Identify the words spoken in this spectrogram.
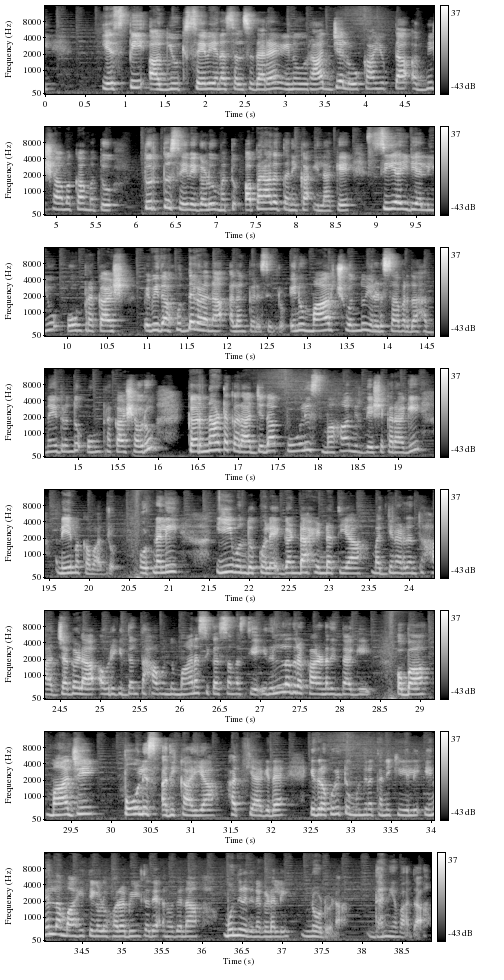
ಎಸ್ ಪಿ ಆಗಿಯೂ ಸೇವೆಯನ್ನು ಸಲ್ಲಿಸಿದ್ದಾರೆ. ಇನ್ನು ರಾಜ್ಯ ಲೋಕಾಯುಕ್ತ, ಅಗ್ನಿಶಾಮಕ ಮತ್ತು ತುರ್ತು ಸೇವೆಗಳು ಮತ್ತು ಅಪರಾಧ ತನಿಖಾ ಇಲಾಖೆ ಸಿಐಡಿಯಲ್ಲಿಯೂ ಓಂ ಪ್ರಕಾಶ್ ವಿವಿಧ ಹುದ್ದೆಗಳನ್ನು ಅಲಂಕರಿಸಿದರು. ಇನ್ನು ಮಾರ್ಚ್ ಒಂದು, ಎರಡು ಸಾವಿರದ ಹದಿನೈದರಂದು ಓಂ ಪ್ರಕಾಶ್ ಅವರು ಕರ್ನಾಟಕ ರಾಜ್ಯದ ಪೊಲೀಸ್ ಮಹಾನಿರ್ದೇಶಕರಾಗಿ ನೇಮಕವಾದರು. ಒಟ್ನಲ್ಲಿ ಈ ಒಂದು ಕೊಲೆ ಗಂಡ ಹೆಂಡತಿಯ ಮಧ್ಯೆ ನಡೆದಂತಹ ಜಗಳ, ಅವರಿಗಿದ್ದಂತಹ ಒಂದು ಮಾನಸಿಕ ಸಮಸ್ಯೆ, ಇದೆಲ್ಲದರ ಕಾರಣದಿಂದಾಗಿ ಒಬ್ಬ ಮಾಜಿ ಪೊಲೀಸ್ ಅಧಿಕಾರಿಯ ಹತ್ಯೆಯಾಗಿದೆ. ಇದರ ಕುರಿತು ಮುಂದಿನ ತನಿಖೆಯಲ್ಲಿ ಏನೆಲ್ಲ ಮಾಹಿತಿಗಳು ಹೊರಬೀಳ್ತದೆ ಅನ್ನೋದನ್ನು ಮುಂದಿನ ದಿನಗಳಲ್ಲಿ ನೋಡೋಣ. ಧನ್ಯವಾದ.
